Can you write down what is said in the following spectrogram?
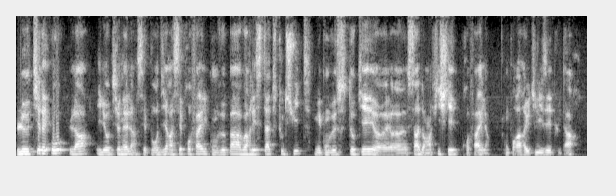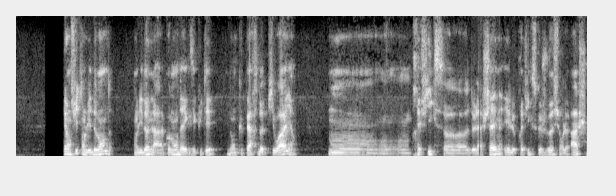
Le "-o", là, il est optionnel. C'est pour dire à cprofile qu'on ne veut pas avoir les stats tout de suite, mais qu'on veut stocker euh, ça dans un fichier profile qu'on pourra réutiliser plus tard. Et ensuite, on lui donne la commande à exécuter donc perf.py, mon préfixe euh, de la chaîne et le préfixe que je veux sur le hash.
